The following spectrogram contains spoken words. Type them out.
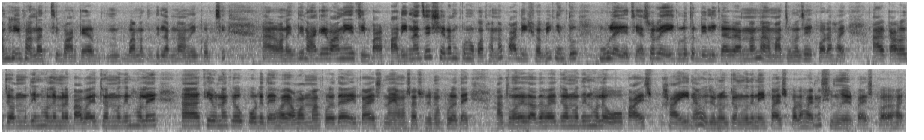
আমিই বানাচ্ছি। মাকে আর বানাতে দিলাম না আমি করছি। আর অনেক দিন আগে বানিয়েছি পারি না যে সেরম কোনো কথা না, পারি সবই, কিন্তু ভুলে গেছি। আসলে এইগুলো তো ডেলিকার রান্না না, মাঝে মাঝেই করা হয়। আর কারোর জন্মদিন হলে মানে বাবাইয়ের জন্মদিন হলে কেউ না কেউ করে দেয়, হয় আমার মা করে দেয়, এই পায়েস নাই, আমার শাশুড়ি মা করে দেয়। আর তোমাদের দাদা ভাইয়ের জন্মদিন হলে ও পায়েস খাই না, ওই জন্য জন্মদিনে এই পায়েস করা হয় না সিমুয়ের পায়েস করা হয়।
